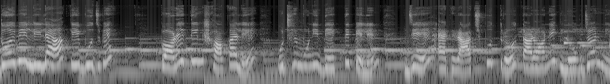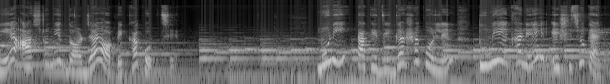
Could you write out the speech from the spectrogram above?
দৈবের লীলা কে বুঝবে? পরের দিন সকালে উঠে মুনি দেখতে পেলেন যে এক রাজপুত্র তার অনেক লোকজন নিয়ে আশ্রমের দরজায় অপেক্ষা করছে। মুনি তাকে জিজ্ঞাসা করলেন, তুমি এখানে এসেছ কেন?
